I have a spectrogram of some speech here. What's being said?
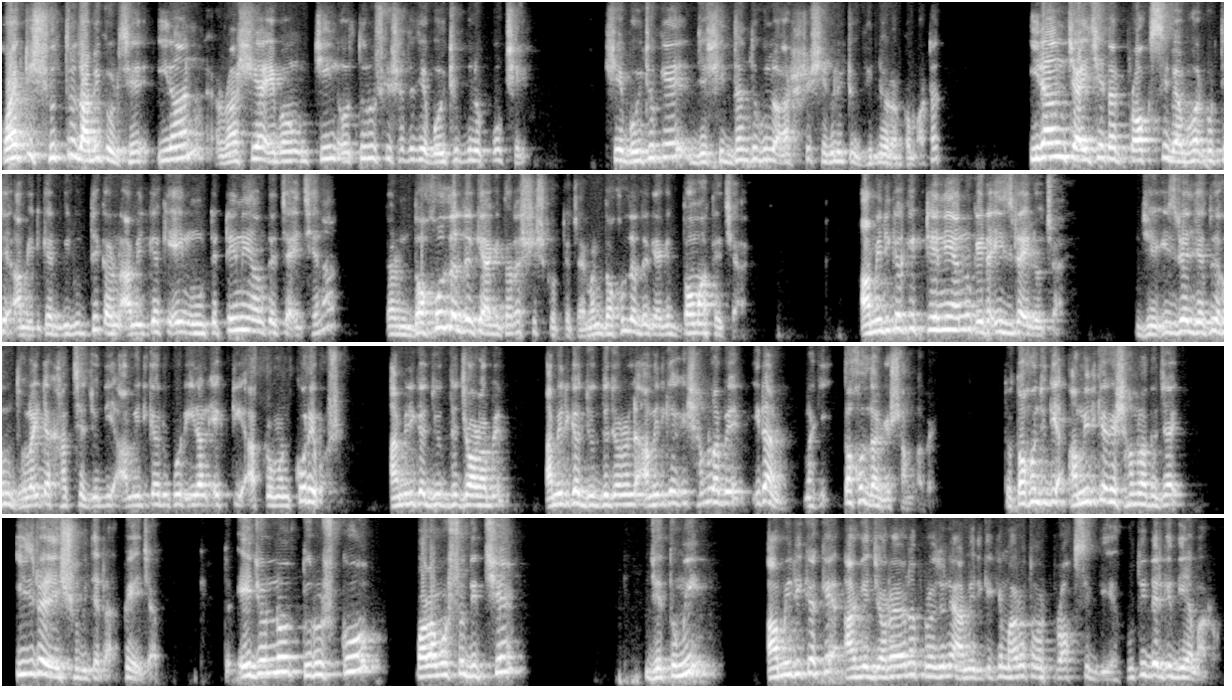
কয়েকটি সূত্র দাবি করছে, ইরান, রাশিয়া এবং চীন ও তুরস্কের সাথে যে বৈঠকগুলো করছে সে বৈঠকে যে সিদ্ধান্তগুলো আসছে সেগুলো একটু ভিন্ন রকম। অর্থাৎ ইরান চাইছে তার প্রক্সি ব্যবহার করতে আমেরিকার বিরুদ্ধে, কারণ আমেরিকাকে এই মুহূর্তে টেনে আনতে চাইছে না, কারণ দখলদারদেরকে আগে তারা শেষ করতে চায় মানে দখলদারদেরকে আগে দমাতে চায়। আমেরিকাকে টেনে আনুক, এটা ইসরায়েলও চায়। যে ইসরায়েল যেহেতু এখন ধোলাইটা খাচ্ছে, যদি আমেরিকার উপর ইরান একটি আক্রমণ করে বসে আমেরিকা যুদ্ধে জড়াবে, আমেরিকার যুদ্ধে জড়ালে আমেরিকাকে সামলাবে ইরান, নাকি দখলদারকে সামলাবে? তো তখন যদি আমেরিকাকে সামলাতে যায় ইসরায়েল এই সুবিধাটা পেয়ে যাবে। তো এই জন্য তুরস্ক পরামর্শ দিচ্ছে যে তুমি আমেরিকাকে আগে জড়ায় না প্রয়োজনে আমেরিকাকে মারো, তোমার প্রক্সি দিয়ে, হুতিদেরকে দিয়ে মারো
